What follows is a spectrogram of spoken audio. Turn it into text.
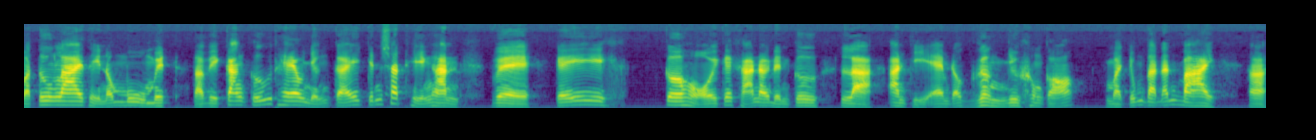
mà tương lai thì nó mù mịt tại vì căn cứ theo những cái chính sách hiện hành về cái cơ hội cái khả năng định cư là anh chị em đó gần như không có. Mà chúng ta đánh bài à,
